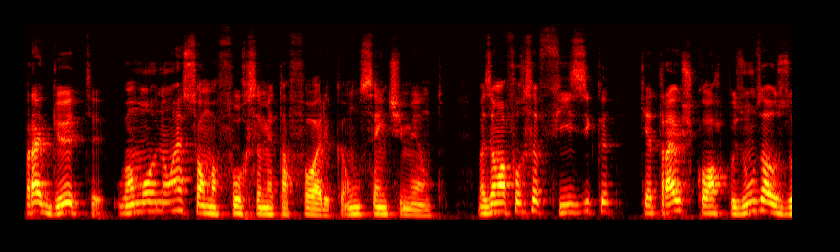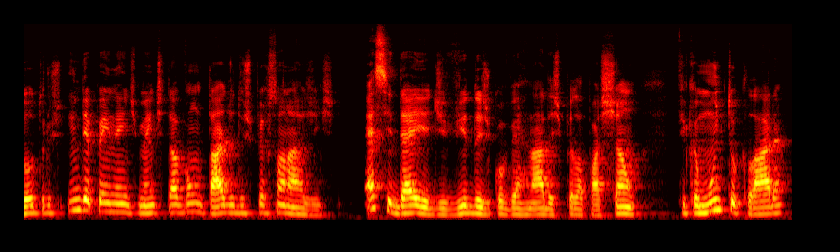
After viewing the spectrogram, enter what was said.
para Goethe, o amor não é só uma força metafórica, um sentimento, mas é uma força física que atrai os corpos uns aos outros independentemente da vontade dos personagens. Essa ideia de vidas governadas pela paixão fica muito clara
